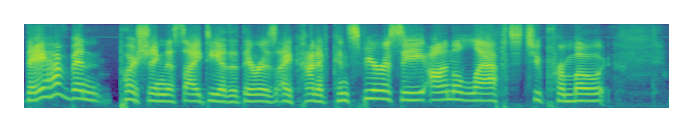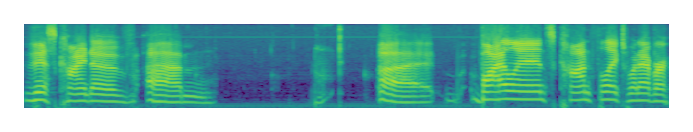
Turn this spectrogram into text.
they have been pushing this idea that there is a kind of conspiracy on the left to promote this kind of um, uh, violence, conflict, whatever.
